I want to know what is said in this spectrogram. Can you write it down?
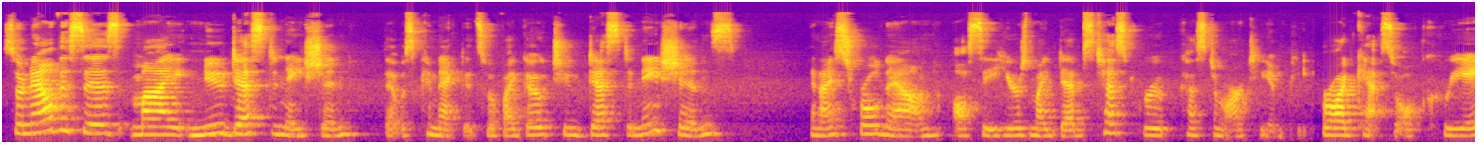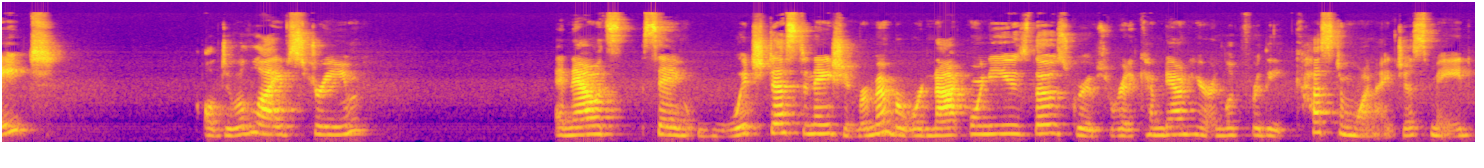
So now this is my new destination that was connected. So if I go to Destinations and I scroll down, I'll see here's my Deb's Test Group Custom RTMP broadcast. So I'll create, I'll do a live stream, and now it's saying which destination. Remember, we're not going to use those groups. We're going to come down here and look for the custom one I just made,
